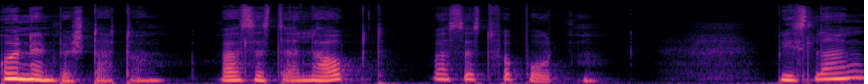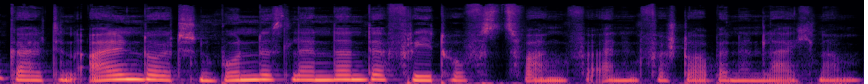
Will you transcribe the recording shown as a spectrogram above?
Urnenbestattung. Was ist erlaubt, was ist verboten? Bislang galt in allen deutschen Bundesländern der Friedhofszwang für einen verstorbenen Leichnam.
